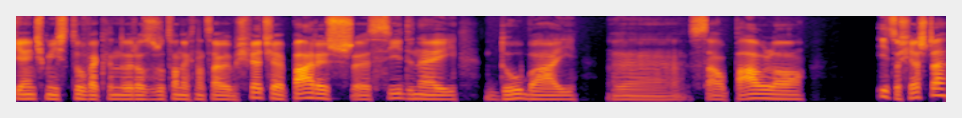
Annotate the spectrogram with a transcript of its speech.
pięć miejscówek rozrzuconych na całym świecie. Paryż, e, Sydney, Dubaj, e, São Paulo i coś jeszcze.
